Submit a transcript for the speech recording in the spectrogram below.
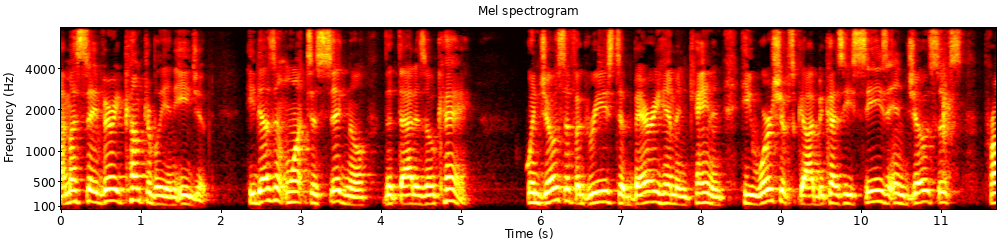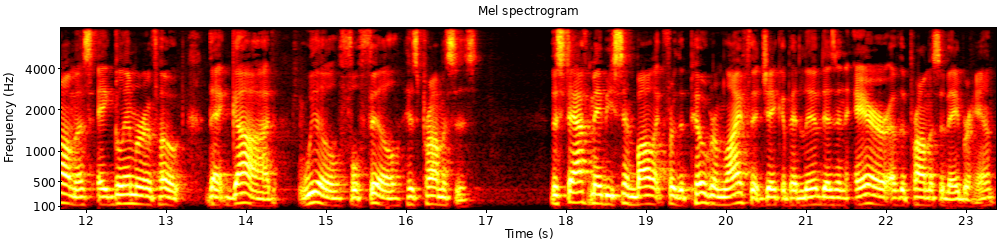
I must say very comfortably in Egypt, he doesn't want to signal that that is okay. When Joseph agrees to bury him in Canaan, he worships God because he sees in Joseph's promise a glimmer of hope that God will fulfill his promises. The staff may be symbolic for the pilgrim life that Jacob had lived as an heir of the promise of Abraham.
